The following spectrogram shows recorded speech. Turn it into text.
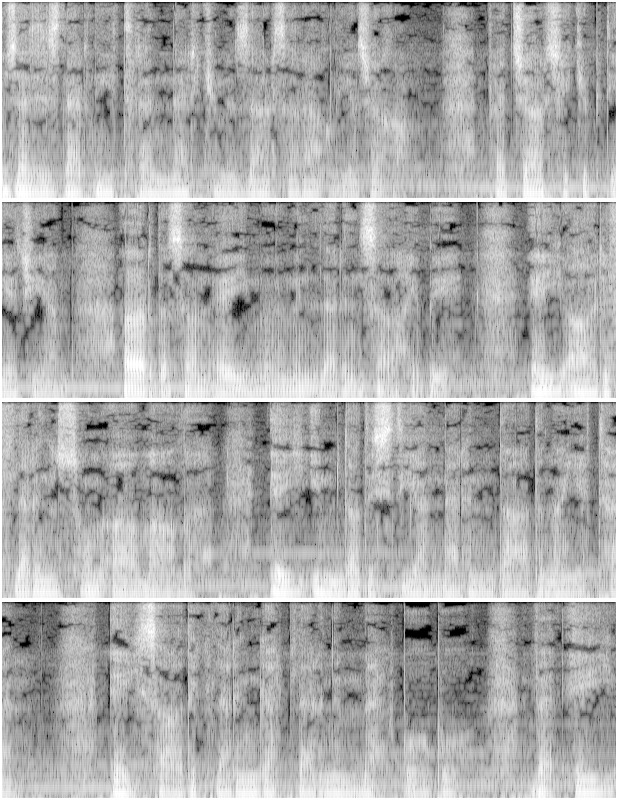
Öz əzizlərini itirənlər kimi zar-zar ağlayacağam və car çəkib deyəcəyəm: Hardasan ey möminlərin sahibi, ey ariflərin son amalı, ey imdad istəyənlərin dadına yetən Ey sadiqlərin qəlblərinin məhbubu və ey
